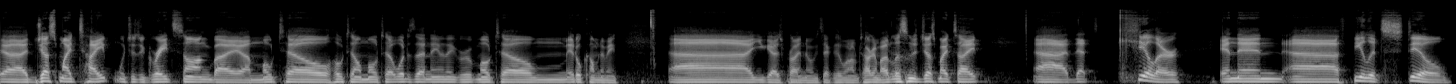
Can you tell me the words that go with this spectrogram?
uh, "Just My Type," which is a great song by uh, Motel Hotel Motel. What is that name of the group? Motel. mm, It'll come to me. Uh, you guys probably know exactly what I'm talking about. Listen to "Just My Type." Uh, that's killer. And then uh, "Feel It Still."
